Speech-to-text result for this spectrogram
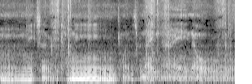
Mm, Eight seventy twenty. Twenty's for ninety nine. No.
